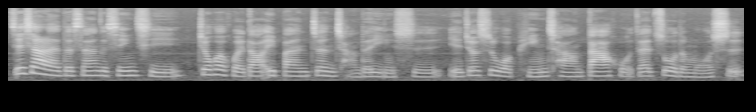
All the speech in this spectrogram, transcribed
接下来的三个星期就会回到一般正常的饮食，也就是我平常搭伙在做的模式。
